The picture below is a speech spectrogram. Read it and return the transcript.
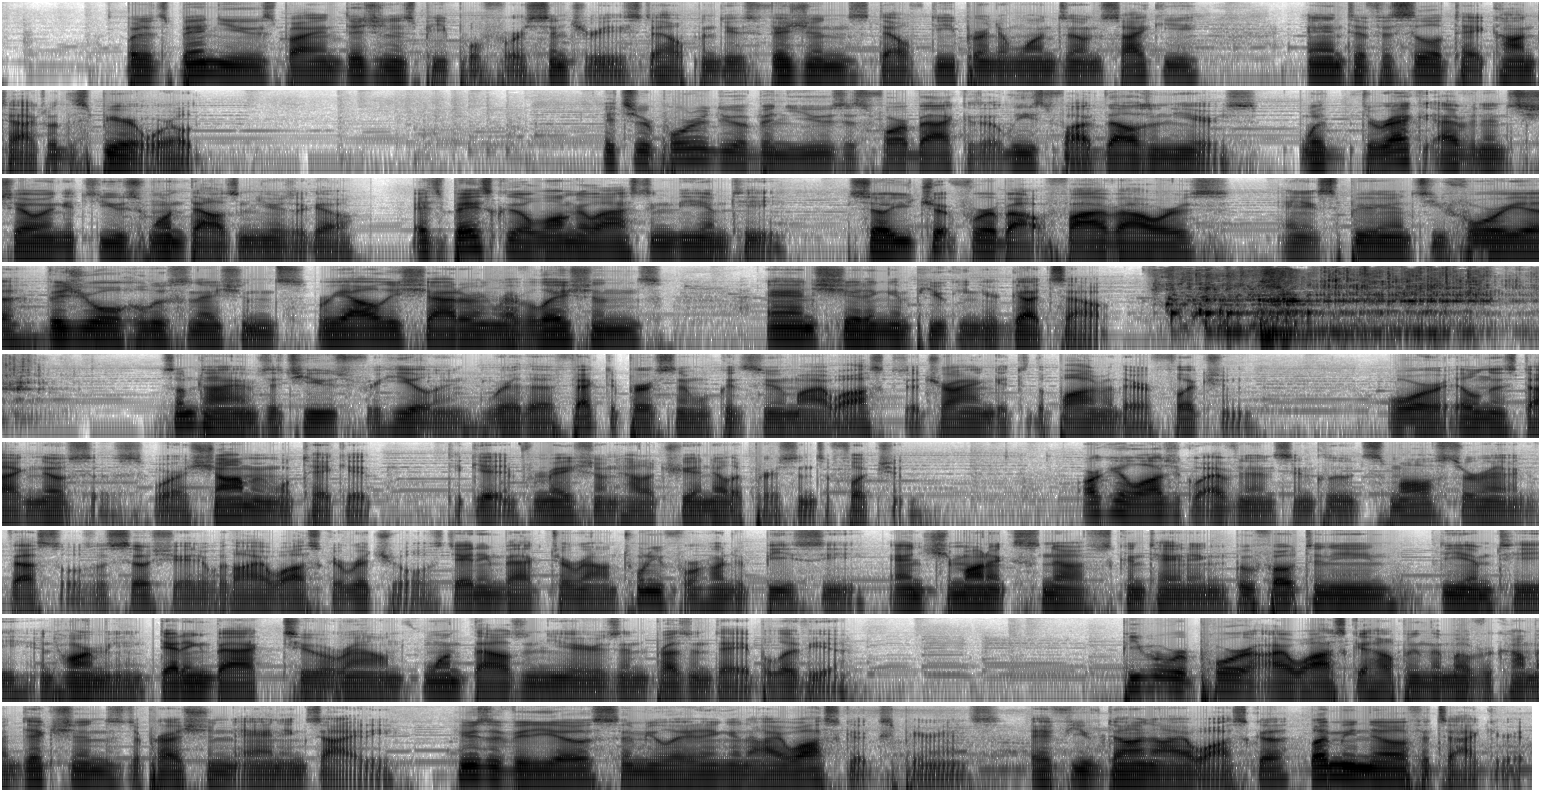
but it's been used by indigenous people for centuries to help induce visions, delve deeper into one's own psyche, and to facilitate contact with the spirit world. It's reported to have been used as far back as at least 5,000 years, with direct evidence showing its use 1,000 years ago. It's basically a longer lasting DMT. So you trip for about 5 hours and experience euphoria, visual hallucinations, reality shattering revelations, and shitting and puking your guts out. Sometimes it's used for healing, where the affected person will consume ayahuasca to try and get to the bottom of their affliction, or illness diagnosis, where a shaman will take it to get information on how to treat another person's affliction. Archaeological evidence includes small ceramic vessels associated with ayahuasca rituals dating back to around 2400 BC, and shamanic snuffs containing bufotenine, DMT, and harmine dating back to around 1000 years in present day Bolivia. People report ayahuasca helping them overcome addictions, depression, and anxiety. Here's a video simulating an ayahuasca experience. If you've done ayahuasca, let me know if it's accurate.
